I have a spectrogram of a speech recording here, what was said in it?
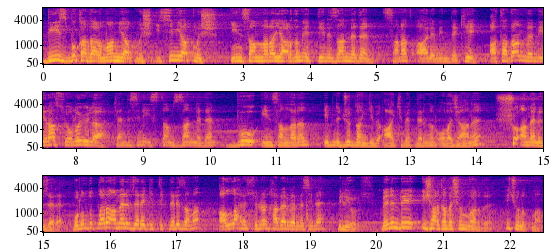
biz bu kadar nam yapmış, isim yapmış, insanlara yardım ettiğini zanneden sanat alemindeki atadan ve miras yoluyla kendisini İslam zanneden bu insanların İbn Cuddan gibi akıbetlerinin olacağını şu amel üzere, bulundukları amel üzere gittikleri zaman Allah Resulü'nün haber vermesiyle biliyoruz. Benim bir iş arkadaşım vardı. Hiç unutmam.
